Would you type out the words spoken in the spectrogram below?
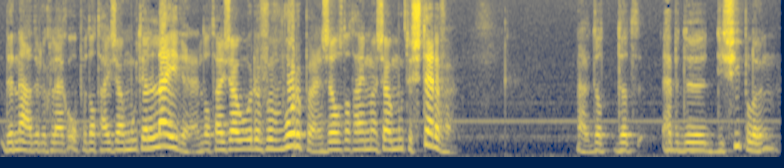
de nadruk leggen op dat hij zou moeten lijden en dat hij zou worden verworpen en zelfs dat hij zou moeten sterven. Nou, dat, dat hebben de discipelen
